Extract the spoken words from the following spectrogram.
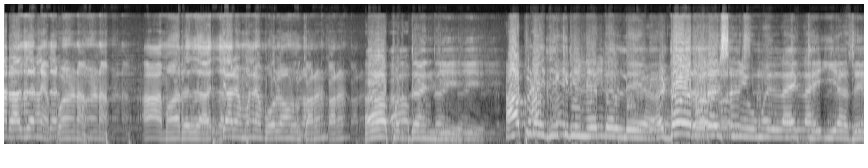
મહારાજાને પ્રણામ આ મહારાજા અત્યારે મને બોલાવવાનું કારણ? કારણ હા પ્રધાનજી. આપણી દીકરી નેતલ દે અઢાર વર્ષની ઉંમર લાયક થઈ ગયા છે.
